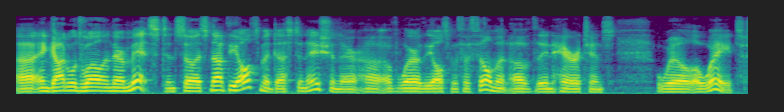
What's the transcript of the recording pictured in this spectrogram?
Uh, and God will dwell in their midst. And so it's not the ultimate destination there uh, of where the ultimate fulfillment of the inheritance will await.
